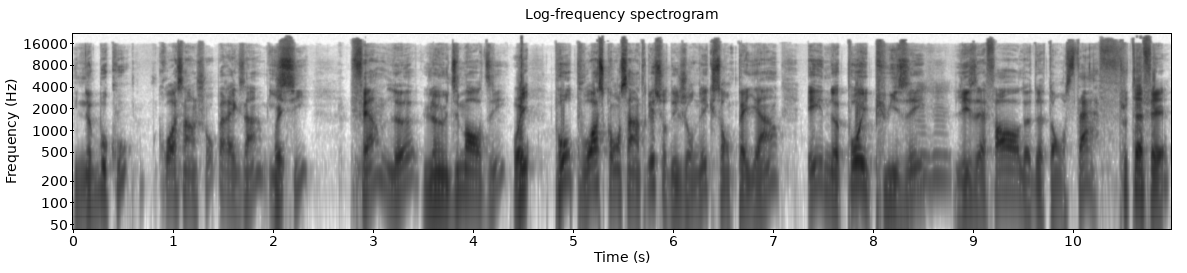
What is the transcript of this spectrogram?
il y en a beaucoup, Croissant Chaud par exemple, Oui. ici, ferment le lundi, mardi, Oui. Pour pouvoir se concentrer sur des journées qui sont payantes et ne pas épuiser Mm-hmm. les efforts là, de ton staff. Tout à fait.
